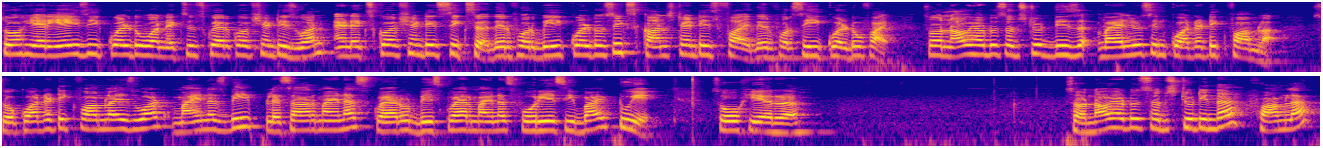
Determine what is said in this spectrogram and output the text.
So here a is equal to 1, x square coefficient is 1 and x coefficient is 6. Therefore b equal to 6, constant is 5. Therefore c equal to 5. So now we have to substitute these values in quadratic formula. So quadratic formula is what? Minus b plus r minus square root b square minus 4ac by 2a. So here, uh, so now we have to substitute in the formula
